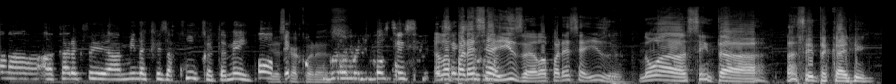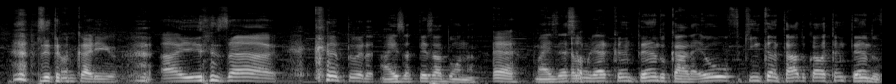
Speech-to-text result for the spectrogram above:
A, a cara que fez, a mina que fez a Cuca também. Ó, Jéssica Cores. vocês. Ela parece a Isa, ela parece a Isa. Não a senta. A senta carinho. Senta com carinho. A Isa cantora. A Isa Pesadona. É. Mas essa Ela- mulher cantando, cara, eu fiquei encantado com ela cantando.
